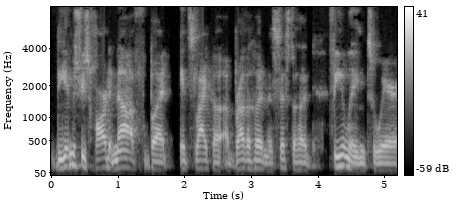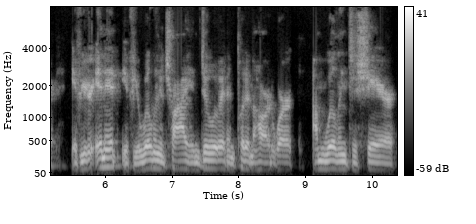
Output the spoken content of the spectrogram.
the industry's hard enough, but it's like a, a, brotherhood and a sisterhood feeling to where if you're in it, if you're willing to try and do it and put in the hard work, I'm willing to share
